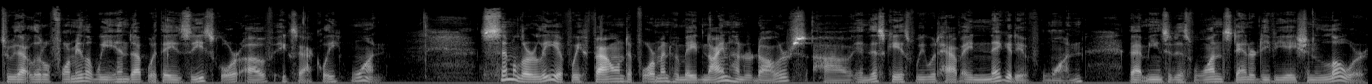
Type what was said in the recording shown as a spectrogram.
through that little formula we end up with a z score of exactly 1 Similarly, if we found a foreman who made $900, uh, in this case we would have a negative 1. That means it is one standard deviation lower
